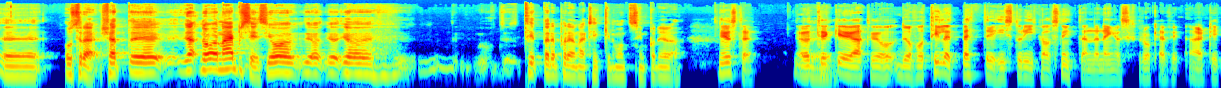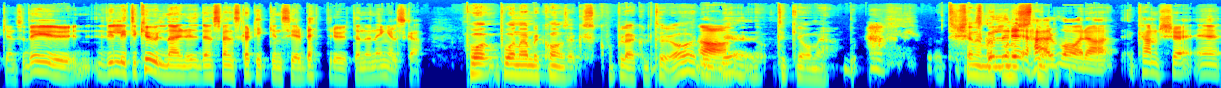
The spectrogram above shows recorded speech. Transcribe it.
Eh, och sådär. Så att, eh, ja, ja, nej precis, jag, jag, jag, jag tittade på den artikeln och var inte så imponerad. Just det. Eh. Jag tycker ju att vi har, du har fått till ett bättre historikavsnitt än den engelskspråkiga artikeln. Så det är ju det är lite kul när den svenska artikeln ser bättre ut än den engelska. På, på en amerikansk populärkultur, ja, Ja. det tycker jag med. Jag Skulle det här vara kanske en,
